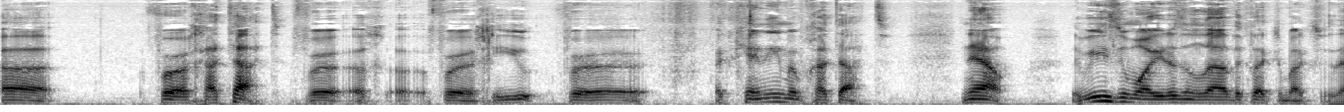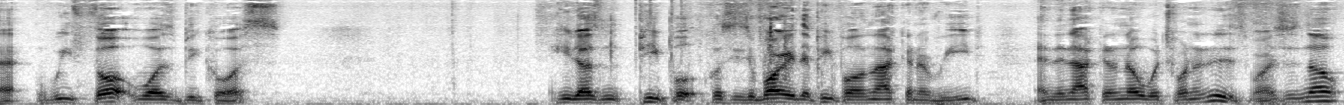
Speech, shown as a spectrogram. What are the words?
uh, for a chatat, for a, for a chiyu, for a kenim of chatat. Now, the reason why he doesn't allow the collection box for that, we thought was because he doesn't people because he's worried that people are not going to read and they're not going to know which one it is. Morris says no.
